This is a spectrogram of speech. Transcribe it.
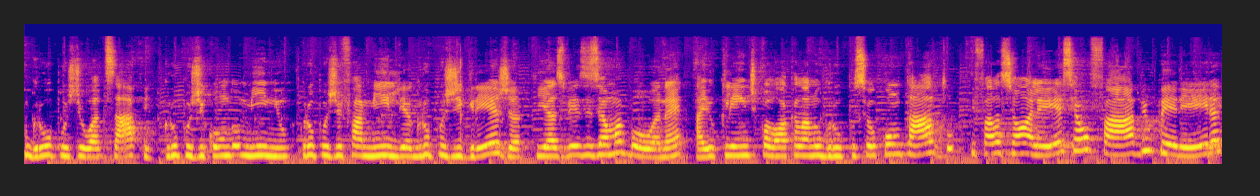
grupos de WhatsApp, grupos de condomínio, grupos de família, grupos de igreja e às vezes é uma boa, né? Aí o cliente coloca lá no grupo o seu contato e fala assim: "Olha, esse é o Fábio Pereira,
